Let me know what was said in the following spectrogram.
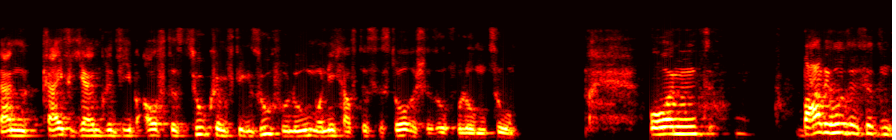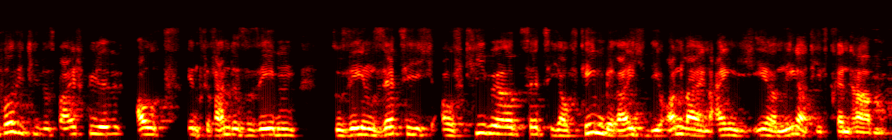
dann greife ich ja im Prinzip auf das zukünftige Suchvolumen und nicht auf das historische Suchvolumen zu. Und Badehose ist jetzt ein positives Beispiel. Auch interessant ist es eben zu sehen, setze ich auf Keywords, setze ich auf Themenbereiche, die online eigentlich eher einen Negativtrend haben.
